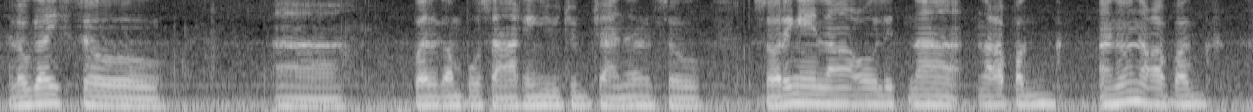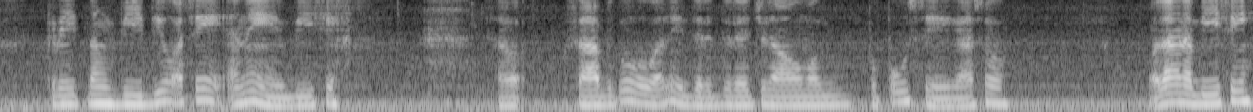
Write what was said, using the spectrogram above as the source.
Hello guys, so ah welcome po sa aking YouTube channel. So sorry ngayon lang ako ulit na nakapag ano nakapag create ng video kasi ano eh busy. so sabi ko ano eh dire-diretso na ako magpo-post eh kaso wala na busy.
